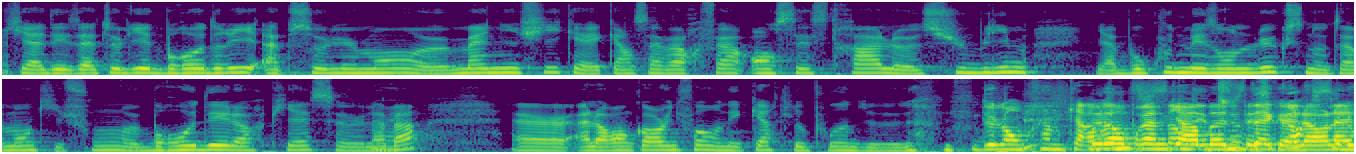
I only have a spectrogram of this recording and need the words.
qui a des ateliers de broderie absolument euh, magnifiques avec un savoir-faire ancestral euh, sublime. Il y a beaucoup de maisons de luxe, notamment, qui font euh, broder leurs pièces là-bas. alors encore une fois, on écarte le point de, de l'empreinte carbone, l'empreinte carbone parce que alors là,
